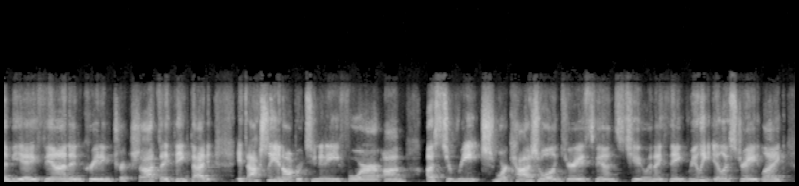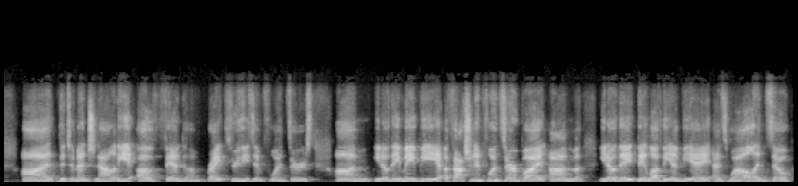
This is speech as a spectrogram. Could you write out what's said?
NBA fan and creating trick shots. I think that it's actually an opportunity for um, us to reach more casual and curious fans too. And I think really illustrate like uh, the dimensionality of fandom, right? Through these influencers. Um, you know, they may be a fashion influencer, but um, you know, they they love the NBA as well. And so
